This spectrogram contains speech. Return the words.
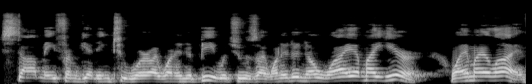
stop me from getting to where I wanted to be, which was I wanted to know why am I here? Why am I alive?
